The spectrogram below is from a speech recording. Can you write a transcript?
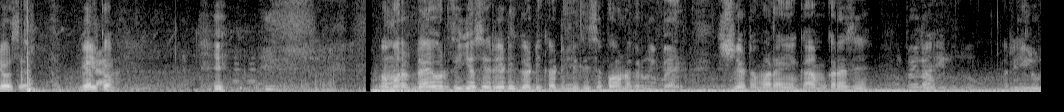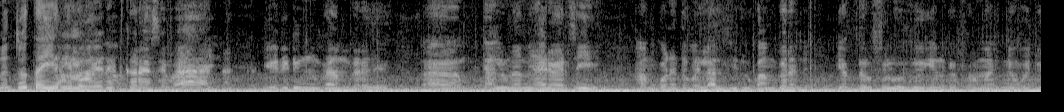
જો સર. વેલકમ અમારા ડ્રાઈવર થઈ ગયા છે રેડી ગાડી કાઢી લીધી છે ભાવનગરની બહાર. શેઠ અમારા અહીંયા કામ કરે છે. રીલું ને જોતા એ રીલું એડિટ કરે છે ભાઈ. એડિટિંગનું કામ કરે છે. આ કાલું નામે હારે હાર છે આમ કોને તો ભાઈ લાલજી એટલું કામ કરે ને એક ધારું સલવું જોઈએ કેમ કે ફરમાઈશ ને હોય તો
